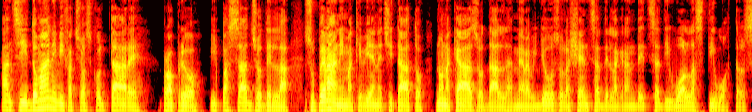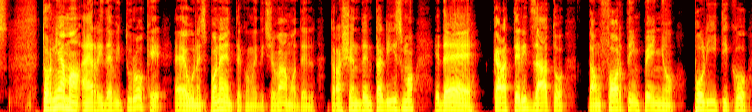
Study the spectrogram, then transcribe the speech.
Anzi, domani vi faccio ascoltare proprio il passaggio della superanima che viene citato non a caso dal meraviglioso La scienza della grandezza di Wallace D. Wattles. Torniamo a Henry David Thoreau che è un esponente, come dicevamo, del trascendentalismo ed è caratterizzato da un forte impegno politico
